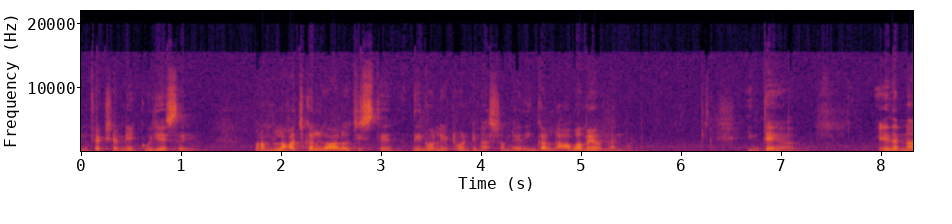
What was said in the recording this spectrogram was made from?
ఇన్ఫెక్షన్ ఎక్కువ చేస్తాయి? మనం లాజికల్గా ఆలోచిస్తే దీనివల్ల ఎటువంటి నష్టం లేదు ఇంకా లాభమే ఉందన్నమాట. ఇంతే కాదు. ఏదన్నా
